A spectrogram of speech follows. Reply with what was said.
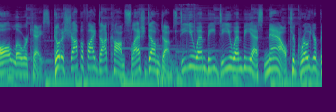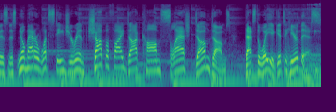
all lowercase. Go to shopify.com slash dumbdumbs, D-U-M-B, D-U-M-B-S, now to grow your business no matter what stage you're in. Shopify.com slash dumbdumbs. That's the way you get to hear this.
